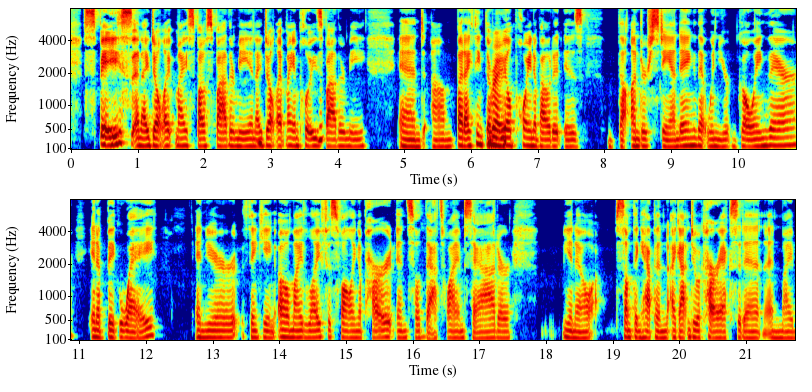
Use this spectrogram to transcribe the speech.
space, and I don't let my spouse bother me, and I don't let my employees mm-hmm. bother me. And, um, but I think the right. real point about it is the understanding that when you're going there in a big way, and you're thinking, oh, my life is falling apart. And so that's why I'm sad. Or, you know, something happened. I got into a car accident and my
